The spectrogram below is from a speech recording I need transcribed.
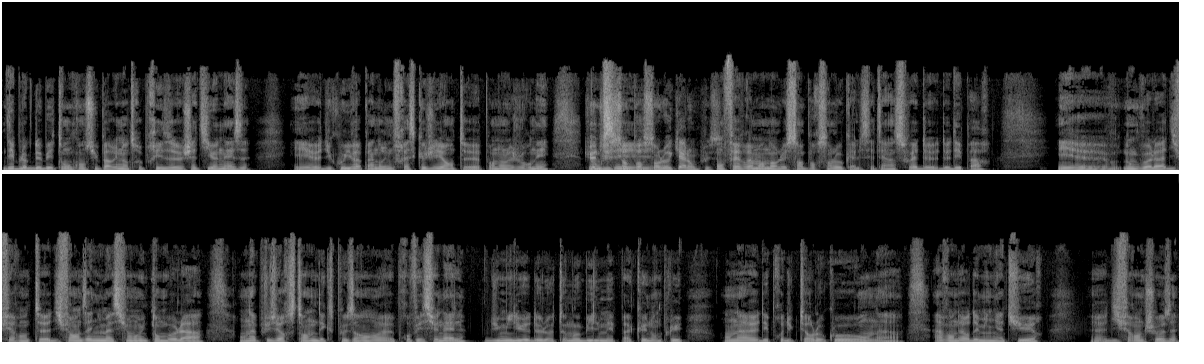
des blocs de béton conçus par une entreprise châtillonnaise, et du coup il va peindre une fresque géante pendant la journée. Que Donc du 100% local en plus. On fait vraiment dans le 100% local, c'était un souhait de, de départ. Et donc voilà, différentes, différentes animations, une tombola. On a plusieurs stands d'exposants professionnels du milieu de l'automobile, mais pas que non plus. On a des producteurs locaux, on a un vendeur de miniatures, euh, différentes choses.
